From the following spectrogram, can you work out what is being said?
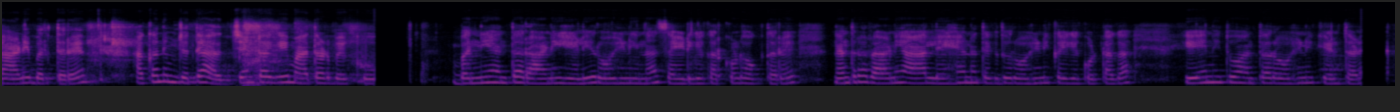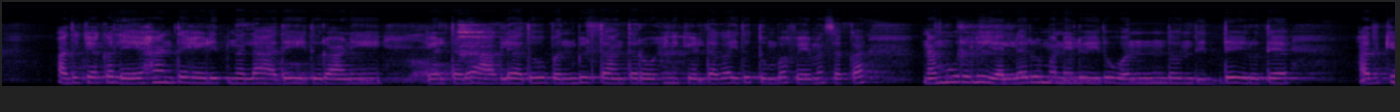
ರಾಣಿ ಬರ್ತಾರೆ. ಅಕ್ಕ ನಿಮ್ಮ ಜೊತೆ ಅರ್ಜೆಂಟಾಗಿ ಮಾತಾಡಬೇಕು. ಬನ್ನಿ ಅಂತ ರಾಣಿ ಹೇಳಿ ರೋಹಿಣಿನ ಸೈಡ್ಗೆ ಕರ್ಕೊಂಡು ಹೋಗ್ತಾರೆ. ನಂತರ ರಾಣಿ ಆ ಲೇಹನ ತೆಗೆದು ರೋಹಿಣಿ ಕೈಗೆ ಕೊಟ್ಟಾಗ, ಏನಿದು ಅಂತ ರೋಹಿಣಿ ಕೇಳ್ತಾಳೆ. ಅದಕ್ಕೆ ಅಕ್ಕ ಲೇಹ ಅಂತ ಹೇಳಿದ್ನಲ್ಲ, ಅದೇ ಇದು ರಾಣಿ ಹೇಳ್ತಾಳೆ. ಆಗಲೇ ಅದು ಬಂದ್ಬಿಡ್ತಾ ಅಂತ ರೋಹಿಣಿ ಕೇಳಿದಾಗ, ಇದು ತುಂಬ ಫೇಮಸ್ ಅಕ್ಕ. ನಮ್ಮೂರಲ್ಲಿ ಎಲ್ಲರ ಮನೇಲೂ ಇದು ಒಂದೊಂದು ಇದ್ದೇ ಇರುತ್ತೆ. ಅದಕ್ಕೆ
